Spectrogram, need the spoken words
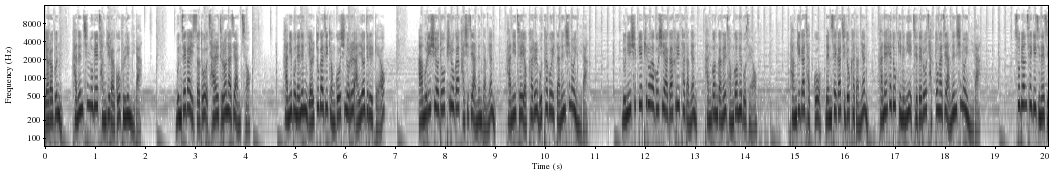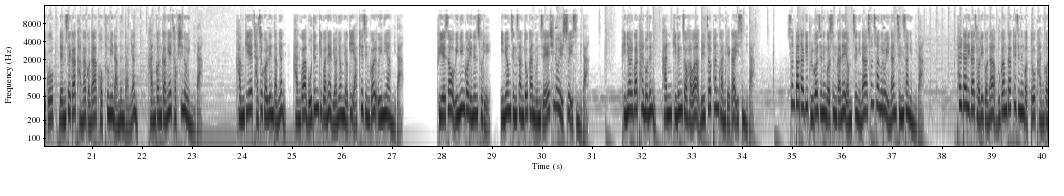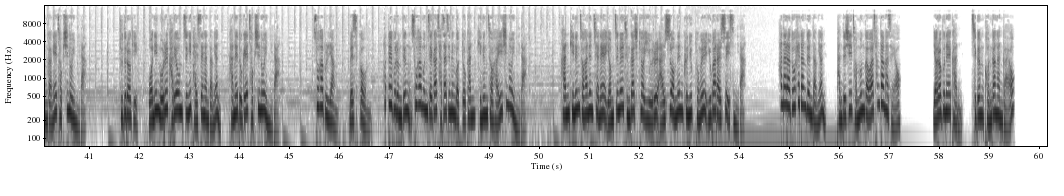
여러분, 간은 침묵의 장기라고 불립니다. 문제가 있어도 잘 드러나지 않죠. 간이 보내는 12가지 경고 신호를 알려드릴게요. 아무리 쉬어도 피로가 가시지 않는다면 간이 제 역할을 못하고 있다는 신호입니다. 눈이 쉽게 피로하고 시야가 흐릿하다면 간 건강을 점검해보세요. 감기가 잦고 냄새가 지독하다면 간의 해독 기능이 제대로 작동하지 않는 신호입니다. 소변색이 진해지고 냄새가 강하거나 거품이 남는다면 간 건강의 적신호입니다. 감기에 자주 걸린다면 간과 모든 기관의 면역력이 약해진 걸 의미합니다. 귀에서 윙윙거리는 소리, 이명 증상도 간 문제의 신호일 수 있습니다. 빈혈과 탈모는 간 기능 저하와 밀접한 관계가 있습니다. 손바닥이 붉어지는 것은 간의 염증이나 손상으로 인한 증상입니다. 팔다리가 저리거나 무감각해지는 것도 간 건강의 적신호입니다. 두드러기, 원인 모를 가려움증이 발생한다면 간의 독의 적신호입니다. 소화불량, 메스꺼움, 헛배부름 등 소화 문제가 잦아지는 것도 간 기능 저하의 신호입니다. 간 기능 저하는 체내 염증을 증가시켜 이유를 알 수 없는 근육통을 유발할 수 있습니다. 하나라도 해당된다면 반드시 전문가와 상담하세요. 여러분의 간, 지금 건강한가요?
